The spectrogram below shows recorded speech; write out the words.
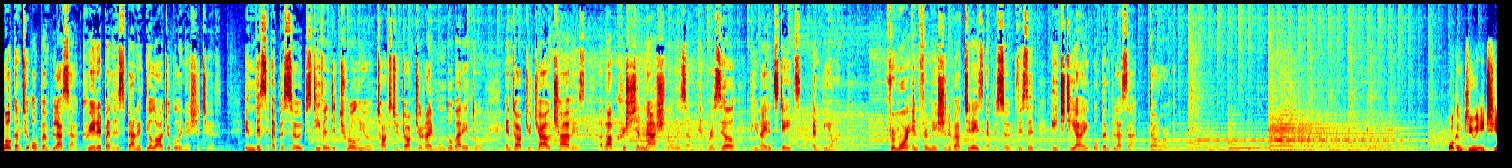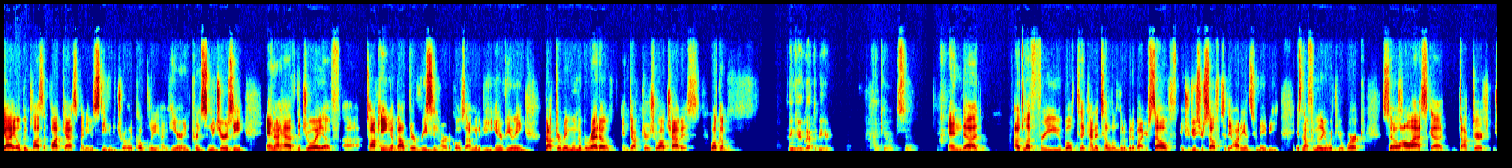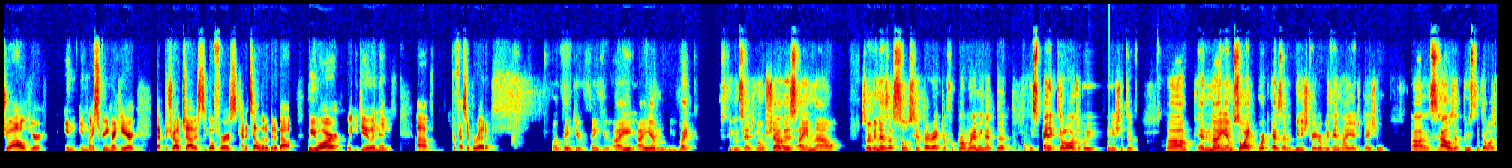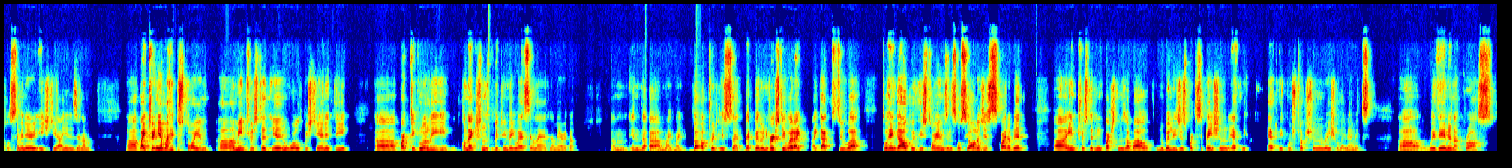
Welcome to Open Plaza, created by the Hispanic Theological Initiative. In this episode, Stephen DiTrolio talks to Dr. Raimundo Barreto and Dr. João Chaves about Christian nationalism in Brazil, the United States, and beyond. For more information about today's episode, visit htiopenplaza.org. Welcome to HTI Open Plaza podcast. My name is Stephen DiTrolio Coakley. I'm here in Princeton, New Jersey, and I have the joy of uh, talking about their recent articles. I'm going to be interviewing Dr. Raimundo Barreto and Dr. Joao Chaves. Welcome. Thank you. Glad to be here. Thank you, Stephen. And uh, I would love for you both to kind of tell a little bit about yourself, introduce yourself to the audience who maybe is not familiar with your work. So I'll ask uh, Dr. Joao, you're in, in my screen right here, Dr. Joao Chaves to go first, kind of tell a little bit about who you are, what you do, and then uh, Professor Barreto. Well, thank you. Thank you. I, I am, like Stephen said, João Chaves, I am now serving as Associate Director for Programming at the Hispanic Theological Initiative. Um, and I am, so I work as an administrator within higher education. Uh, this is housed at Princeton Theological Seminary, HTI is, and I'm, uh, by training, I'm a historian. Uh, I'm interested in world Christianity, uh, particularly connections between the US and Latin America. Um, and uh, my, my doctorate is at Baylor University, where I, I got to, uh, to hang out with historians and sociologists quite a bit, uh, interested in questions about religious participation, ethnic, ethnic construction, racial dynamics uh, within and across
